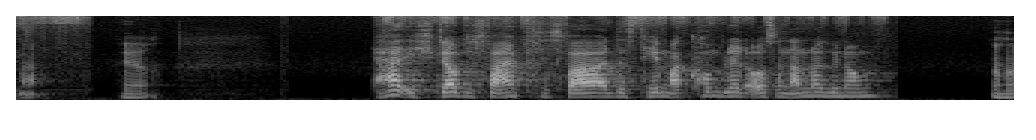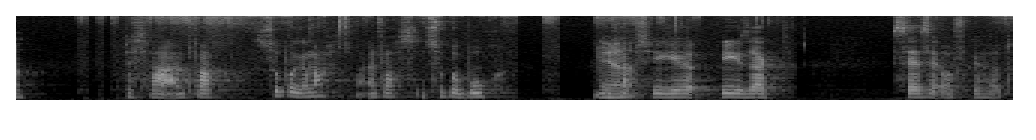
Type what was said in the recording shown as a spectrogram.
ja. ja. Ja, ich glaube, das war einfach, das war das Thema komplett auseinandergenommen. Aha. Das war einfach super gemacht, einfach ein super Buch. Ja. Ich habe es, wie, wie, gesagt, sehr, sehr oft gehört.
